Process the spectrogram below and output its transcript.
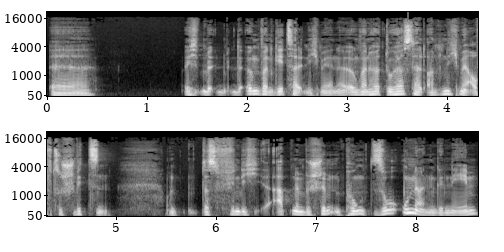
Äh, ich, irgendwann geht's halt nicht mehr. Ne? Irgendwann hört du hörst halt auch nicht mehr auf zu schwitzen. Und das finde ich ab einem bestimmten Punkt so unangenehm,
